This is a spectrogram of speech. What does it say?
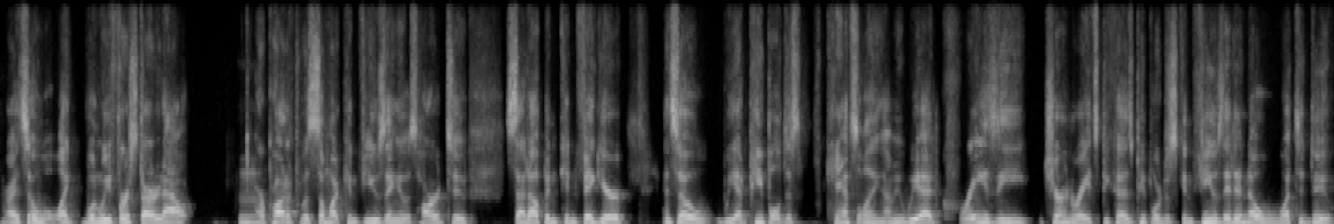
right? So like when we first started out hmm. our product was somewhat confusing. It was hard to set up and configure. And so we had people just canceling i mean we had crazy churn rates because people were just confused they didn't know what to do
